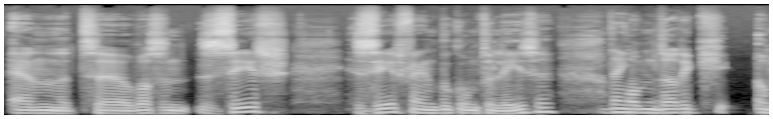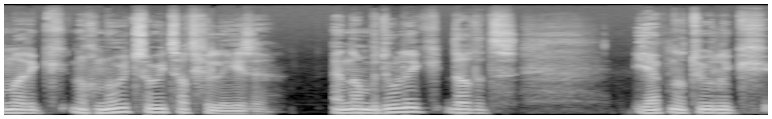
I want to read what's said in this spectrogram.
En het eh, was een zeer, zeer fijn boek om te lezen. Dank je. Omdat ik, omdat ik nog nooit zoiets had gelezen. En dan bedoel ik dat het... Je hebt natuurlijk...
